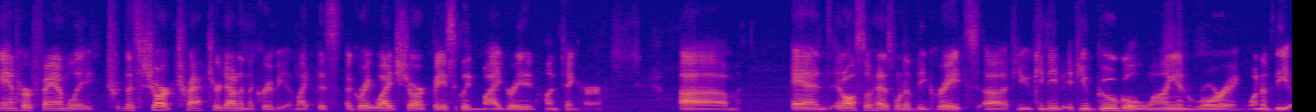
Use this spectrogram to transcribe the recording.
and her family. Tr- the shark tracked her down in the Caribbean, like this a great white shark basically migrated hunting her. Um, and it also has one of the great uh, if you can even, if you Google lion roaring, one of the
